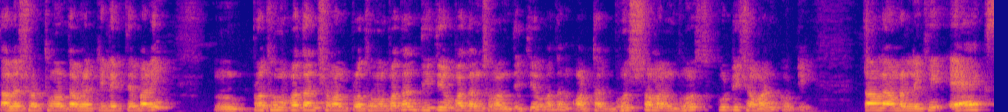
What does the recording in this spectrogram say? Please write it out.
তাহলে শর্ত মতে আমরা কি লিখতে পারি? প্রথম উপাদান সমান প্রথম উপাদান দ্বিতীয় উপাদান সমান দ্বিতীয় উপাদান অর্থাৎ ভুজ সমান ভুজ কুটি সমান কুটি। তাহলে আমরা লিখি এক্স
